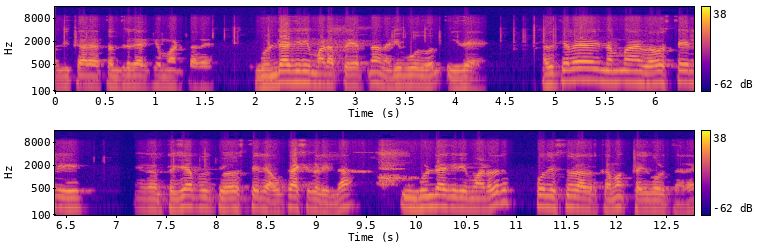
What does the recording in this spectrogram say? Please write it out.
ಅಧಿಕಾರ ತಂತ್ರಗಾರಿಕೆ ಮಾಡ್ತಾರೆ? ಗುಂಡಾಗಿರಿ ಮಾಡೋ ಪ್ರಯತ್ನ ನಡಿಬೋದು ಅಂತ ಇದೆ. ಅದಕ್ಕೆಲ್ಲ ನಮ್ಮ ವ್ಯವಸ್ಥೆಯಲ್ಲಿ ಪ್ರಜಾಪ್ರಭುತ್ವ ವ್ಯವಸ್ಥೆಯಲ್ಲಿ ಅವಕಾಶಗಳಿಲ್ಲ. ಗುಂಡಾಗಿರಿ ಮಾಡಿದ್ರೆ ಪೊಲೀಸ್ನವರು ಅದ್ರ ಕ್ರಮ ಕೈಗೊಳ್ತಾರೆ.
